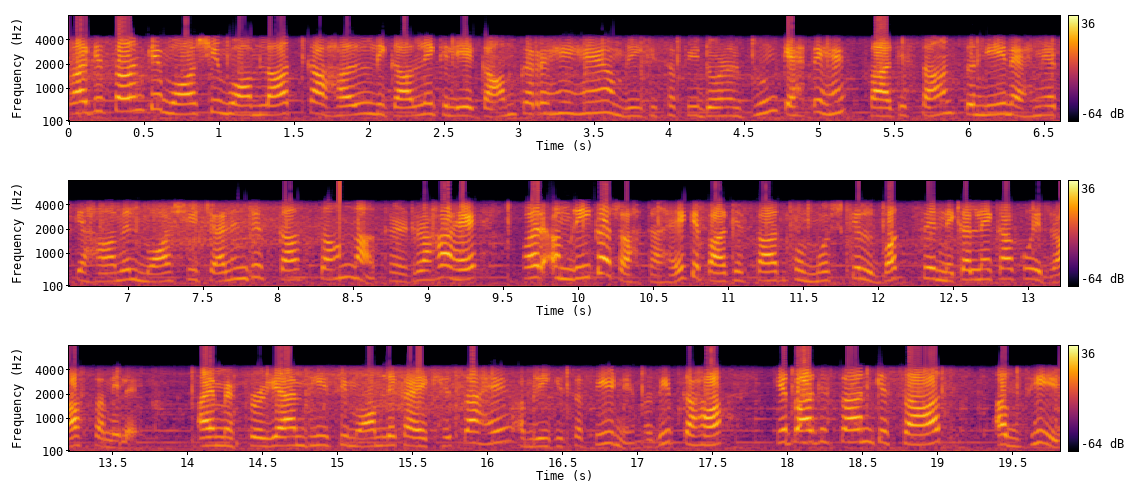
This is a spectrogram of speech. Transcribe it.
पाकिस्तान के मुआशी मामला का हल निकालने के लिए काम कर रहे हैं। अमरीकी सफी डोनाल्ड ब्लूम कहते हैं, पाकिस्तान संगीन अहमियत के हामिल मुआशी चैलेंजेस का सामना कर रहा है और अमरीका चाहता है कि पाकिस्तान को मुश्किल वक्त से निकलने का कोई रास्ता मिले। आई एम एफ़ प्रोग्राम भी इसी मामले का एक हिस्सा है। अमरीकी सफीर ने मजीद कहा कि पाकिस्तान के साथ अब भी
